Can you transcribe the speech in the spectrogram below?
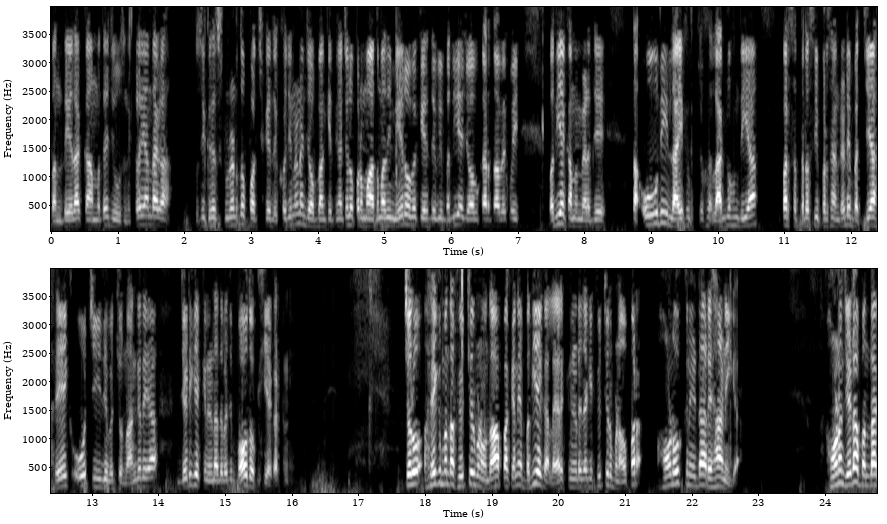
ਬੰਦੇ ਦਾ ਕੰਮ ਤੇ ਜੂਸ ਨਿਕਲ ਜਾਂਦਾਗਾ ਤੁਸੀਂ ਕਿਸੇ ਸਟੂਡੈਂਟ ਤੋਂ ਪੁੱਛ ਕੇ ਦੇਖੋ, ਜਿਨ੍ਹਾਂ ਨੇ ਜੌਬਾਂ ਕੀਤੀਆਂ, ਚਲੋ ਪ੍ਰਮਾਤਮਾ ਦੀ ਮਿਹਰ ਹੋਵੇ, ਕਿਸੇ ਦੇ ਕੋਈ ਵਧੀਆ ਜੌਬ ਕਰਦਾ ਹੋਵੇ, ਕੋਈ ਵਧੀਆ ਕੰਮ ਮਿਲ ਜੇ, ਤਾਂ ਉਹਦੀ ਲਾਈਫ ਅਲੱਗ ਹੁੰਦੀ ਆ। ਪਰ 70 80% ਜਿਹੜੇ ਬੱਚੇ ਆ, ਹਰੇਕ ਉਹ ਚੀਜ਼ ਦੇ ਵਿੱਚੋਂ ਲੰਘਦੇ ਆ, ਜਿਹੜੀ ਕਿ ਕੈਨੇਡਾ ਦੇ ਵਿੱਚ ਬਹੁਤ ਔਖੀ ਆ ਕੱਟਣੀ ਚਲੋ, ਹਰੇਕ ਬੰਦਾ ਫਿਊਚਰ ਬਣਾਉਂਦਾ, ਆਪਾਂ ਕਹਿੰਦੇ ਵਧੀਆ ਗੱਲ ਹੈ ਯਾਰ, ਕੈਨੇਡਾ ਜਾ ਕੇ ਫਿਊਚਰ ਬਣਾਓ, ਪਰ ਹੁਣ ਉਹ ਕੈਨੇਡਾ ਰਿਹਾ ਨਹੀਂਗਾ ਹੁਣ ਜਿਹੜਾ ਬੰਦਾ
